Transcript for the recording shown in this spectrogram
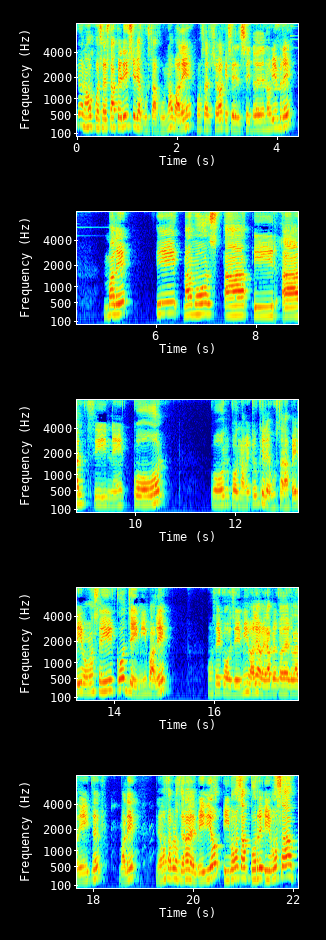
Y bueno, pues a esta peli si les gusta a alguno, ¿vale? Vamos a reservar que es el 6 de noviembre. ¿Vale? Y vamos a ir al cine con... Con, con, a ver, creo que le gusta la peli. Vamos a ir con Jamie, ¿vale? Vamos a ir con Jamie, ¿vale? A ver la película de Gladiator, ¿vale? Le vamos a promocionar el vídeo y vamos a correr y vamos a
